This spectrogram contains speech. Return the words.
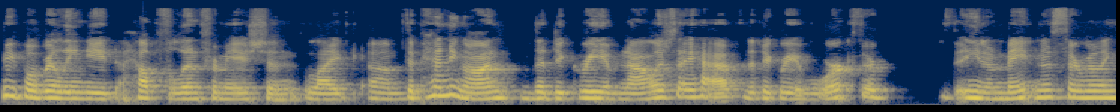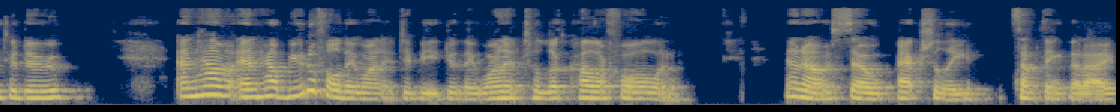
people really need helpful information, like um, depending on the degree of knowledge they have, the degree of work they're, you know, maintenance they're willing to do, and how and how beautiful they want it to be. Do they want it to look colorful and you know? So actually, something that I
